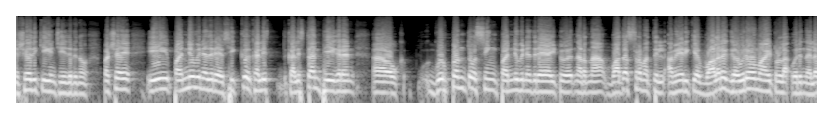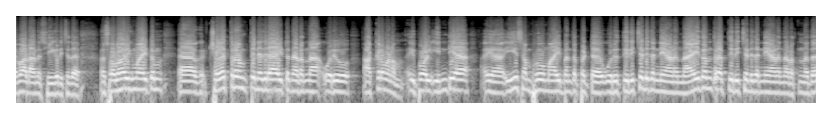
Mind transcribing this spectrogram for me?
നിഷേധിക്കുകയും ചെയ്തിരുന്നു. പക്ഷേ ഈ പന്നുവിനെതിരെ സിഖ് ഖലി ഖലിസ്ഥാൻ ഭീകരൻ ഗുർപന്തോ സിംഗ് പന്നുവിനെതിരെയായിട്ട് നടന്ന വധശ്രമത്തിൽ അമേരിക്ക വളരെ ഗൗരവമായിട്ടുള്ള ഒരു നിലപാടാണ് സ്വീകരിച്ചത്. സ്വാഭാവികമായിട്ടും ക്ഷേത്രത്തിനെതിരായിട്ട് നടന്ന ഒരു ആക്രമണം ഇപ്പോൾ ഇന്ത്യ ഈ സംഭവവുമായി ബന്ധപ്പെട്ട് ഒരു തിരിച്ചടി തന്നെയാണ് നയതന്ത്ര തിരിച്ചടി തന്നെയാണ് നടത്തുന്നത്.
